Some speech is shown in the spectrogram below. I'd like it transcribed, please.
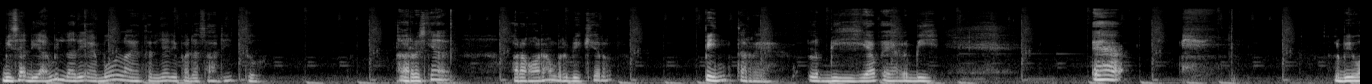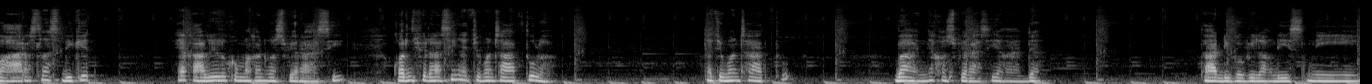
bisa diambil dari Ebola yang terjadi pada saat itu. Harusnya orang-orang berpikir pinter ya. Lebih apa ya lebih ya lebih waras lah sedikit. Ya kali lu kemakan konspirasi. Konspirasi nggak cuma satu loh. Nggak cuma satu. Banyak konspirasi yang ada. Tadi gue bilang Disney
